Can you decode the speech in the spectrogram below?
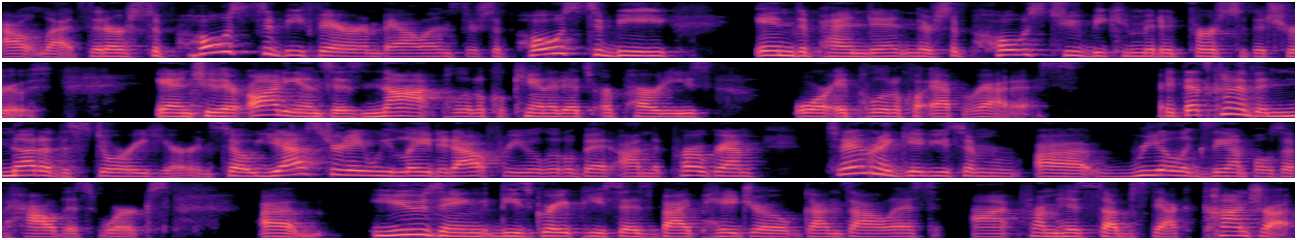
outlets that are supposed to be fair and balanced. They're supposed to be independent and they're supposed to be committed first to the truth and to their audiences, not political candidates or parties or a political apparatus. Right. That's kind of the nut of the story here. And so yesterday we laid it out for you a little bit on the program. Today I'm going to give you some uh, real examples of how this works. Um, using these great pieces by Pedro Gonzalez uh, from his Substack Contra.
